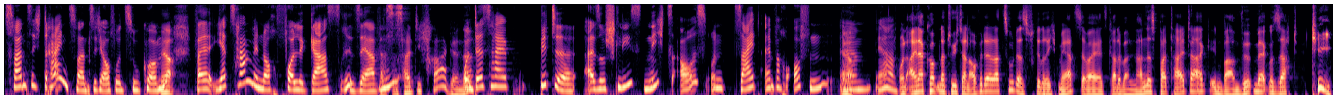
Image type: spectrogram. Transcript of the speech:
2023 auf uns zukommen, Ja. weil jetzt haben wir noch volle Gasreserven. Das ist halt die Frage, ne? Und deshalb bitte, also schließt nichts aus und seid einfach offen. Ja. Ähm, ja. Und einer kommt natürlich dann auch wieder dazu, das ist Friedrich Merz, der war jetzt gerade beim Landesparteitag in Baden-Württemberg und sagt, die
